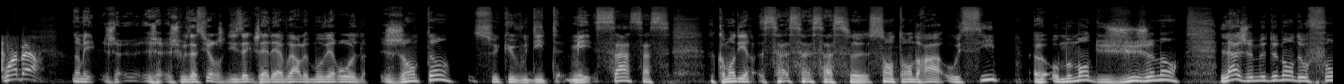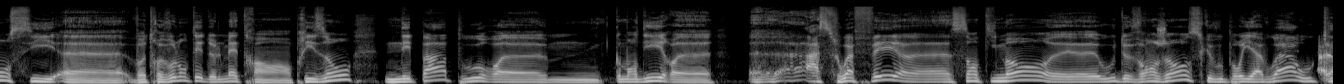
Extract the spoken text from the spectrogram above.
Point barre. Non mais je, vous assure, je disais que j'allais avoir le mauvais rôle. J'entends ce que vous dites, mais ça, ça, comment dire, ça, ça, ça se s'entendra aussi euh, au moment du jugement. Là, je me demande au fond si euh, votre volonté de le mettre en prison n'est pas pour, euh, comment dire. Euh, euh, assoiffer un sentiment euh, ou de vengeance que vous pourriez avoir ou qu'il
